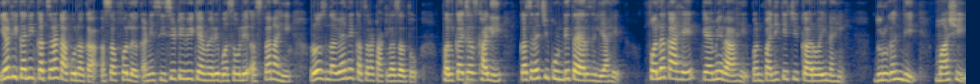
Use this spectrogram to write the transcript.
या ठिकाणी कचरा टाकू नका असा फलक आणि सीसीटीव्ही कॅमेरे बसवले असतानाही रोज नव्याने कचरा टाकला जातो. फलकाच्याच खाली कचऱ्याची कुंडी तयार झाली आहे. फलक आहे कॅमेरा आहे पण पालिकेची कारवाई नाही. दुर्गंधी माशी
